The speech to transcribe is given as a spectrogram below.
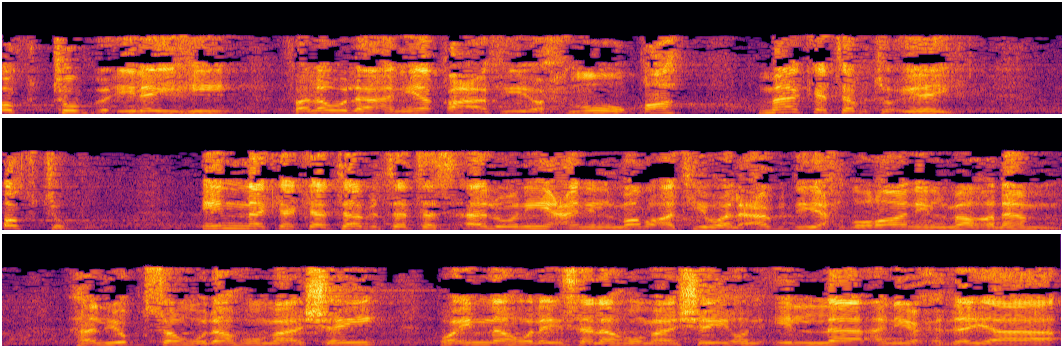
اكتب إليه فلولا أن يقع في أحموقة ما كتبت إليه. اكتب إنك كتبت تسألني عن المرأة والعبد يحضران المغنم هل يقسم لهما شيء؟ وإنه ليس لهما شيء إلا أن يحذيا.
